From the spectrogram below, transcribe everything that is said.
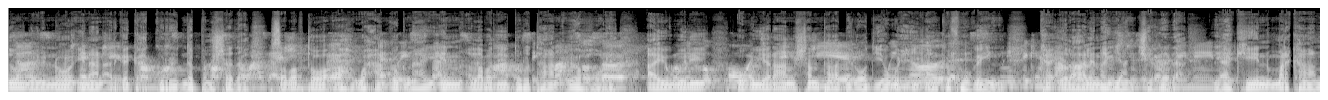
doonayno inaan argagax ku ridno bulshada? sababtoo ah waxaan ognahay in labadii duritaan ee hore ay weli ugu yaraan shantaa bilood iyo wixii aan ka fogayn ka ilaalinayaan jirada laakiin markaan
